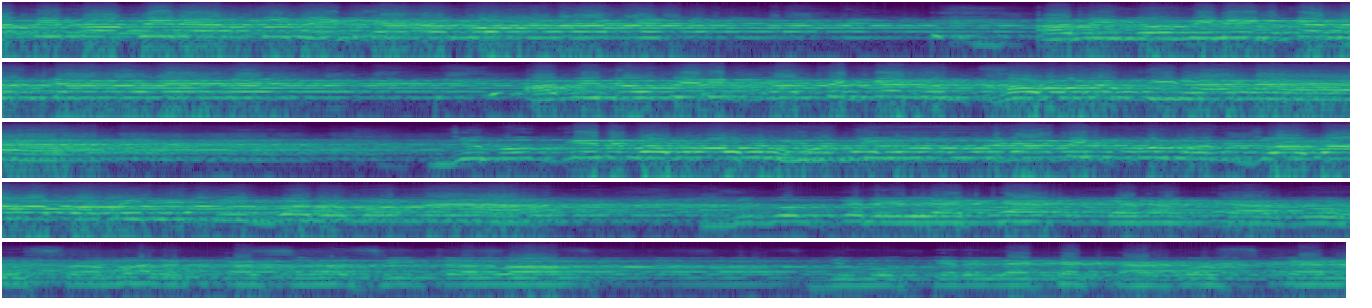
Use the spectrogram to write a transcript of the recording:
আমি নবীরে তুমি কেন বললে না? আমি নবীরে কেন জানালে না? আমি নবীর কাছে কেন খবর দিলা না? যুবকের বাবা, হুজুর, আমি কোনো জবাব আমি দিতে পারব না। যুবকের লেখা কেন কাগজ? আমার কাছে আছে যুবকের লেখা কাগজ কেন?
